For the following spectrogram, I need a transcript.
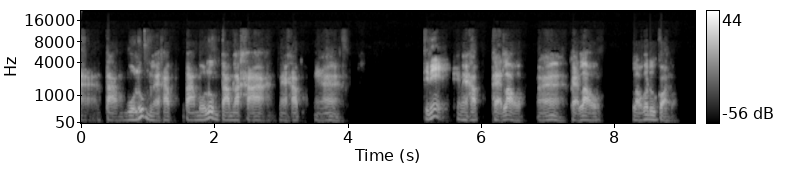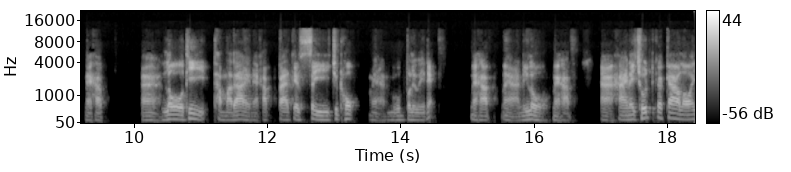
อ่าตามโวลุ่มเลยครับ ตามโวลุ่มตามราคานะครับอ่าทีนี้นะครับ แผนเราอ่าแผนเราเราก็ดูก่อนนะครับอ่าโลที่ทำมาได้นะครับแปดเจ็ดสี่จุดหกนะบริเวณเนี้ยนะครับอ่านี่โลนะครับอ่าไฮในชุดก็เก้าร้อย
